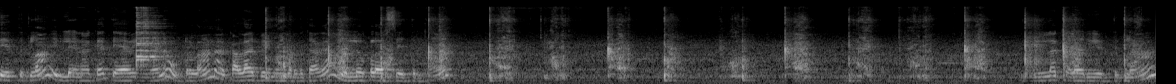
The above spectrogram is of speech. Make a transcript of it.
சேர்த்துக்கலாம். இல்லைனாக்கா தேவையில்லைன்னா விட்டலாம் நான் கலர் வேணுங்கிறதுக்காக எல்லோ கலர் சேர்த்துருக்கேன். நல்லா கலரி எடுத்துக்கலாம்.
